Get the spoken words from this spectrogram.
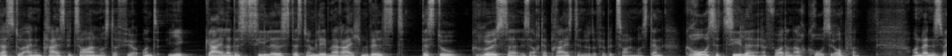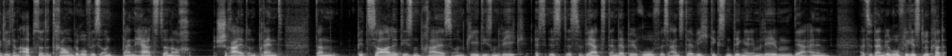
dass du einen Preis bezahlen musst dafür. Und je geiler das Ziel ist, das du im Leben erreichen willst, desto größer ist auch der Preis, den du dafür bezahlen musst. Denn große Ziele erfordern auch große Opfer. Und wenn es wirklich ein absoluter Traumberuf ist und dein Herz danach schreit und brennt, dann bezahle diesen Preis und geh diesen Weg. Es ist es wert, denn der Beruf ist eines der wichtigsten Dinge im Leben, der einen, also dein berufliches Glück hat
